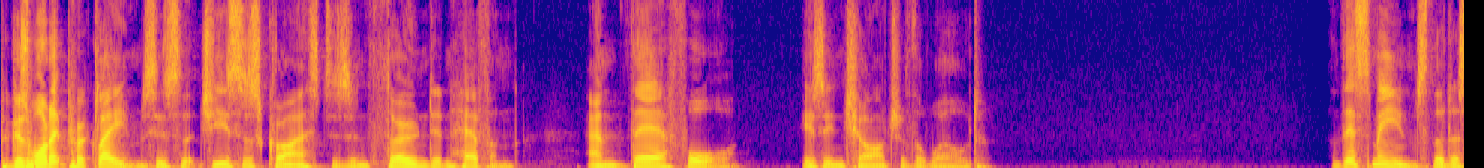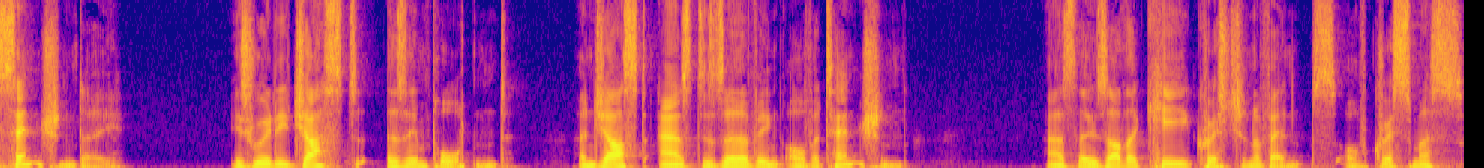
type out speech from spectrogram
Because what it proclaims is that Jesus Christ is enthroned in heaven and therefore is in charge of the world. This means that Ascension Day is really just as important and just as deserving of attention as those other key Christian events of Christmas,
